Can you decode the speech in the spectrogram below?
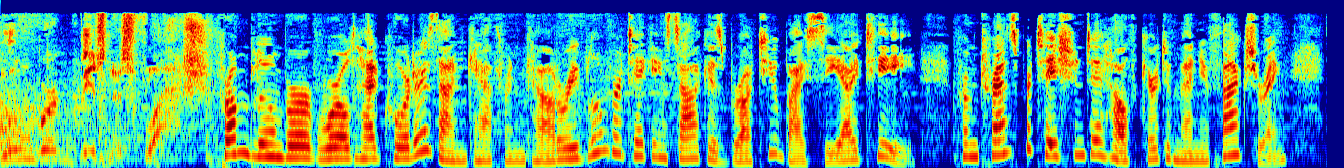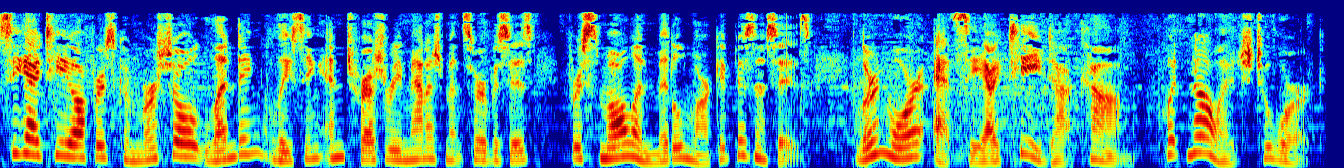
Bloomberg Business Flash. From Bloomberg World Headquarters, I'm Catherine Cowdery. Bloomberg Taking Stock is brought to you by CIT. From transportation to healthcare to manufacturing, CIT offers commercial lending, leasing, and treasury management services for small and middle market businesses. Learn more at CIT.com. Put knowledge to work.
